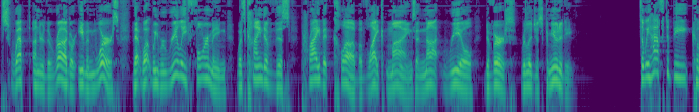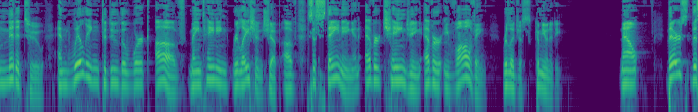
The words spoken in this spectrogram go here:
swept under the rug, or even worse, that what we were really forming was kind of this private club of like minds and not real diverse religious community. So we have to be committed to and willing to do the work of maintaining relationship, of sustaining an ever changing, ever evolving religious community. Now, there's this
